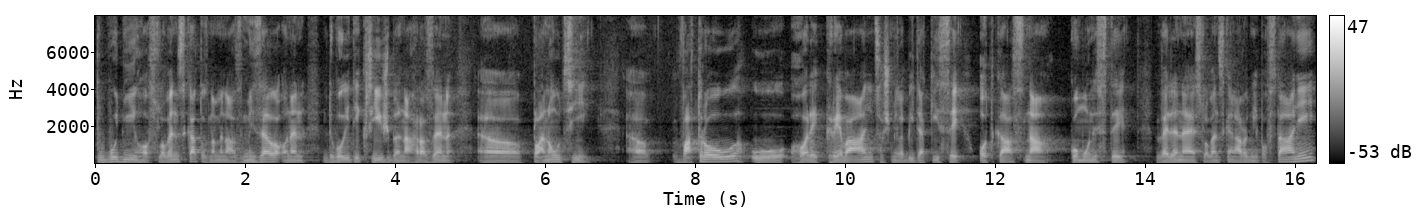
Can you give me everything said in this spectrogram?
původního Slovenska, to znamená zmizel onen dvojitý kříž, byl nahrazen Eh, planoucí eh, vatrou u hory Kryváň, což měl být jakýsi odkaz na komunisty vedené Slovenské národní povstání.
